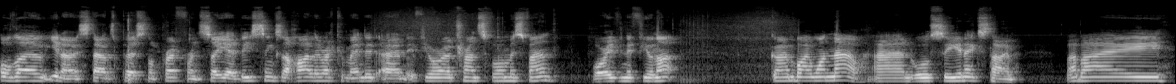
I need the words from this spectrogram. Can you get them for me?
although, you know, it's down to personal preference. So yeah, these things are highly recommended, and if you're a Transformers fan, or even if you're not, go and buy one now, and we'll see you next time. Bye bye.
